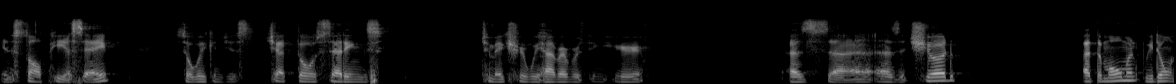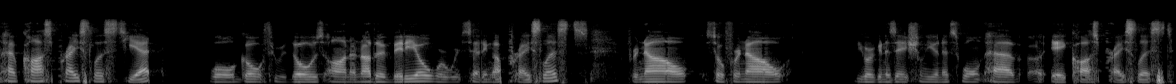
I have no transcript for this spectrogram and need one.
install PSA. So we can just check those settings to make sure we have everything here as, uh, as it should. At the moment, we don't have cost price lists yet. We'll go through those on another video where we're setting up price lists. For now, so for now, the organizational units won't have a cost price list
